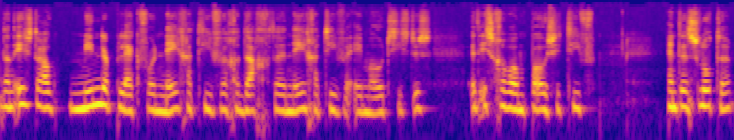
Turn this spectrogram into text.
Dan is er ook minder plek voor negatieve gedachten, negatieve emoties. Dus het is gewoon positief. En tenslotte,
